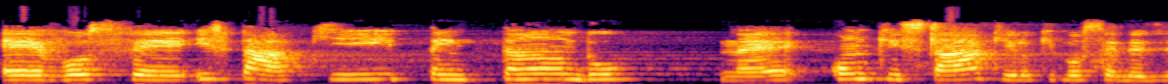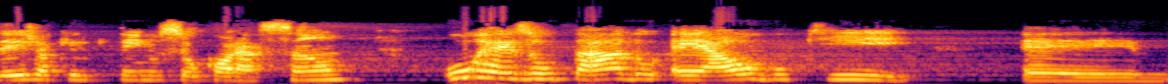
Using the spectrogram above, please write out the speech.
é você estar aqui tentando né, conquistar aquilo que você deseja, aquilo que tem no seu coração. O resultado é algo que é,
